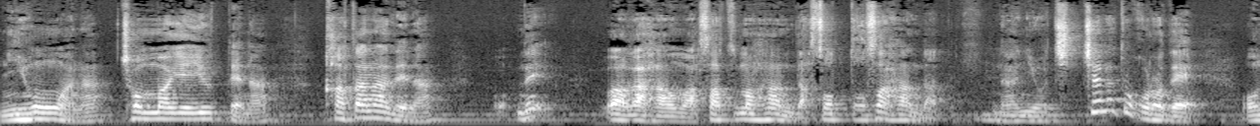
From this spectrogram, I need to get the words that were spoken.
日本はなちょんまげ言ってな刀でなね我が藩は薩摩藩だそっとさ藩だ何をちっちゃなところで同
